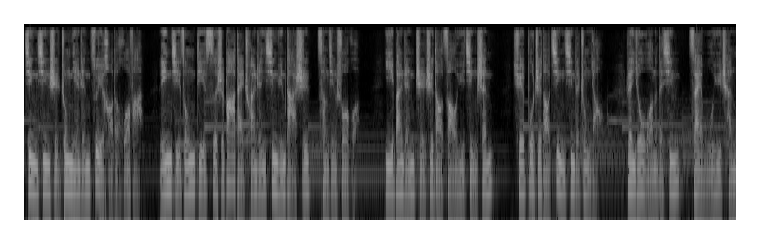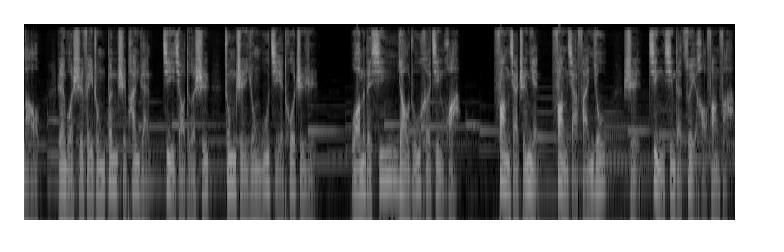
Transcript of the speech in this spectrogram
静心是中年人最好的活法。林济宗第四十八代传人星云大师曾经说过：“一般人只知道早欲净身，却不知道静心的重要。任由我们的心在五欲尘劳、人我是非中奔驰攀援，计较得失。”终至永无解脱之日，我们的心要如何净化？放下执念，放下烦忧，是静心的最好方法。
